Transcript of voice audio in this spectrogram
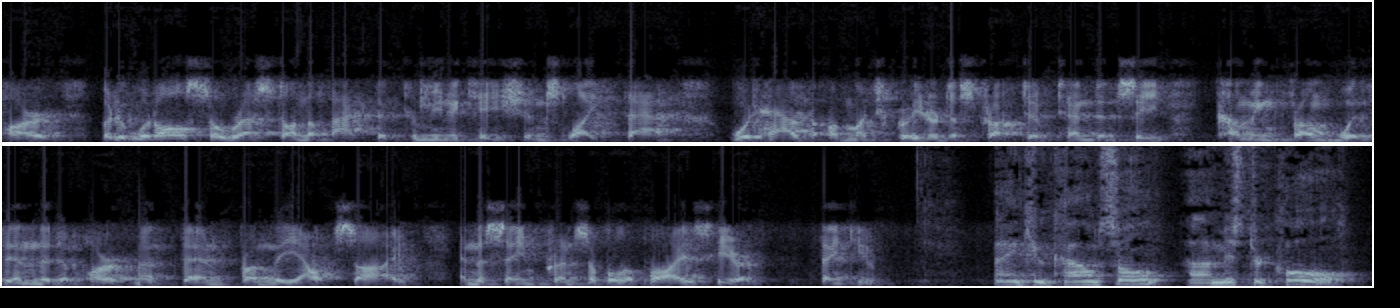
part, but it would also rest on the fact that communications like that would have a much greater destructive tendency coming from within the department than from the outside. And the same principle applies here. Thank you. Thank you, counsel. Uh, Mr. Cole.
